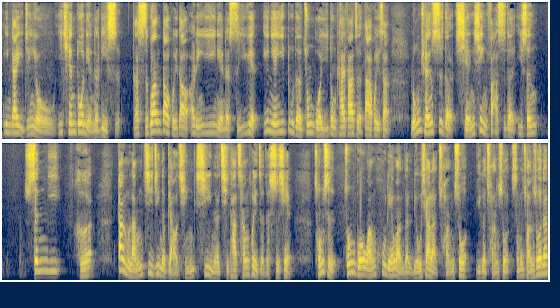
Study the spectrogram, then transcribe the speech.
应该已经有一千多年的历史。那时光倒回到二零一一年的十一月，一年一度的中国移动开发者大会上，龙泉寺的贤信法师的一身深衣和荡然寂静的表情，吸引了其他参会者的视线。从此，中国玩互联网的留下了传说，一个传说，什么传说呢？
